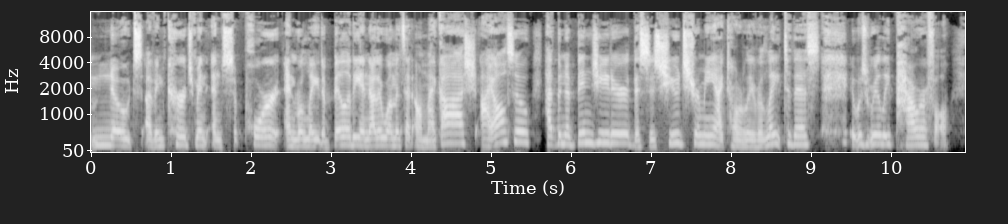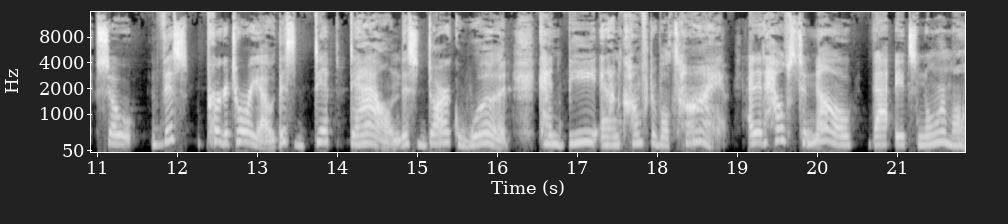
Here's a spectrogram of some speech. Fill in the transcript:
notes of encouragement and support and relatability. Another woman said, Oh my gosh, I also have been a binge eater. This is huge for me. I totally relate to this. It was really powerful. So this purgatorio, this dip down, this dark wood can be an uncomfortable time. And it helps to know that it's normal.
